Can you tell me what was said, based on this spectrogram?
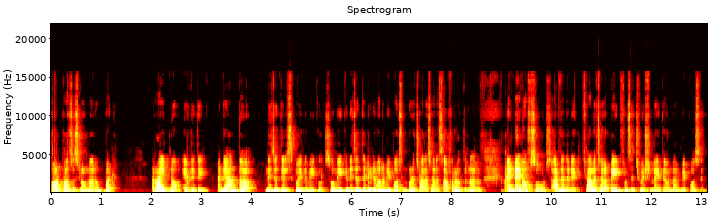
థాట్ ప్రాసెస్లో ఉన్నారు. బట్ రైట్ నో ఎవ్రీథింగ్ అంటే అంత నిజం తెలిసిపోయింది మీకు. సో మీకు నిజం తెలియడం వల్ల మీ పర్సన్ కూడా చాలా చాలా సఫర్ అవుతున్నారు. And ten of swords under the deck చాలా చాలా పెయిన్ఫుల్ సిచ్యువేషన్లో అయితే ఉన్నారు మీ person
